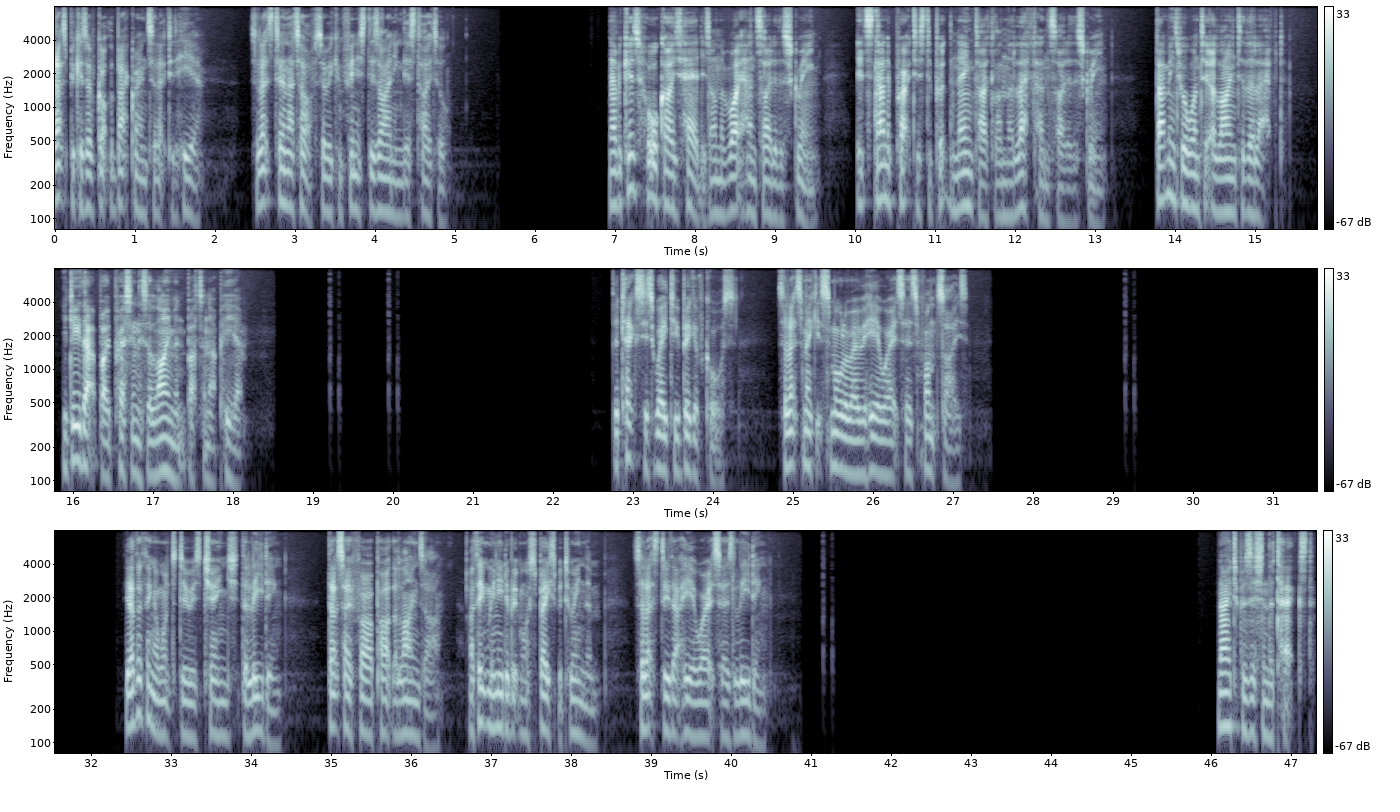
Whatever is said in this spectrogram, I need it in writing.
That's because I've got the background selected here. So let's turn that off so we can finish designing this title. Now because Hawkeye's head is on the right hand side of the screen, it's standard practice to put the name title on the left hand side of the screen. That means we'll want it aligned to the left. You do that by pressing this alignment button up here. The text is way too big of course, so let's make it smaller over here where it says font size. The other thing I want to do is change the leading. That's how far apart the lines are. I think we need a bit more space between them, so let's do that here where it says leading. Now to position the text.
